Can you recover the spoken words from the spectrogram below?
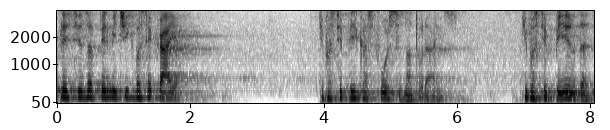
precisa permitir que você caia, que você perca as forças naturais que você perda,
